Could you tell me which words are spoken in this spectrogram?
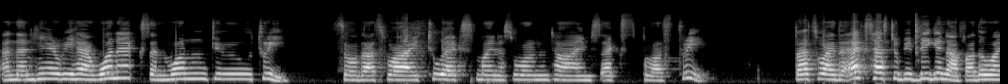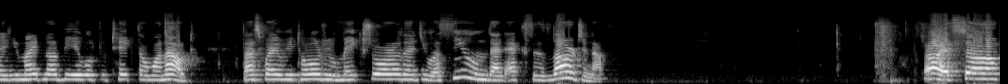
And then here we have 1x and 1, 2, 3. So that's why 2x minus 1 times x plus 3. That's why the x has to be big enough. Otherwise, you might not be able to take the 1 out. That's why we told you make sure that you assume that x is large enough. All right, so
